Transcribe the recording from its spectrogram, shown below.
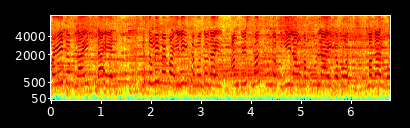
parade of lights dahil gusto may mapailing sa mundo dahil ang Christmas puno ilaw, makulay, gabos, magarbo.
